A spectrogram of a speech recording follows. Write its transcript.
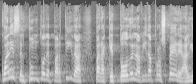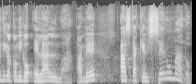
¿cuál es el punto de partida para que todo en la vida prospere? Alguien diga conmigo, el alma. Amén hasta que el ser humano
